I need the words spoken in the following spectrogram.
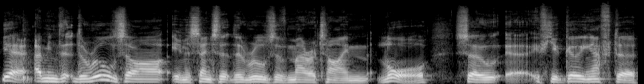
Yeah, I mean, the, the, rules are, in a sense, that the rules of maritime law. So uh, if you're going after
